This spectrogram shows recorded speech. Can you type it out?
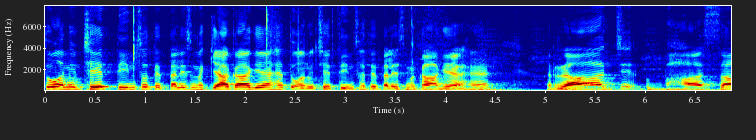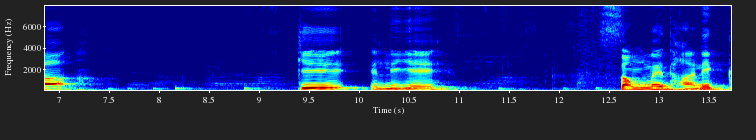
तो अनुच्छेद 343 में क्या कहा गया है? तो अनुच्छेद 343 में कहा गया है, राजभाषा के लिए संवैधानिक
